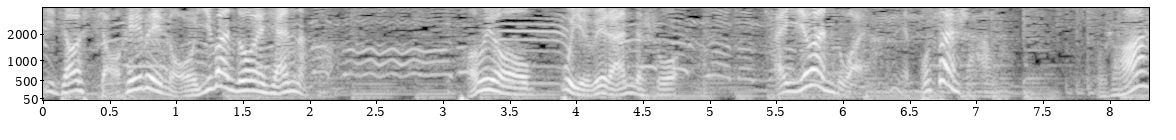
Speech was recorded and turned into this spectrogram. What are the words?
一条小黑背狗一万多块钱呢，朋友不以为然的说：“才一万多呀，也不算啥。”我说：“啊，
